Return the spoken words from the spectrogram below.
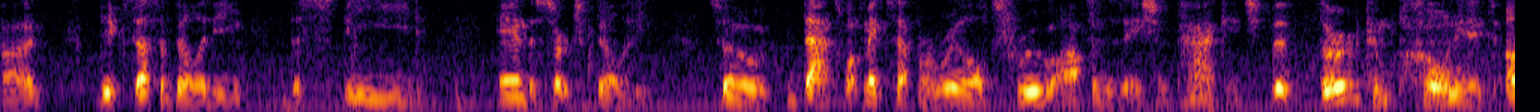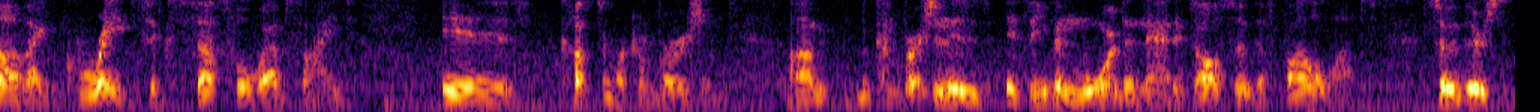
uh, the accessibility, the speed, and the searchability. So that's what makes up a real true optimization package. The third component of a great successful website is customer conversion. Um, the conversion is, it's even more than that, it's also the follow-ups. So there's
